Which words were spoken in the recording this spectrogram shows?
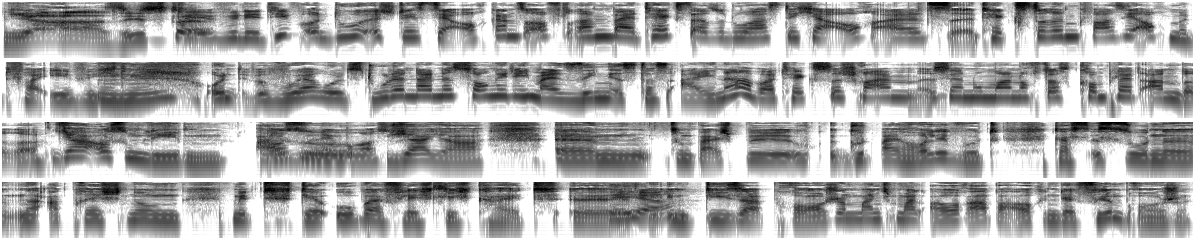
Ja, siehst du. Definitiv. Und du stehst ja auch ganz oft dran bei Text. Also du hast dich ja auch als äh, Texterin quasi auch mit verewigt. Mhm. Und woher holst du denn deine Songidee? Ich meine, singen ist das eine, aber Texte schreiben ist ja nun mal noch das komplett andere. Ja, aus dem Leben. Aus Also, dem Leben raus. Ja, ja. Ähm, zum Beispiel Goodbye Hollywood. Das ist so eine, eine Abrechnung mit der Oberflächlichkeit äh, Ja. in dieser Branche manchmal auch, aber auch in der Filmbranche.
